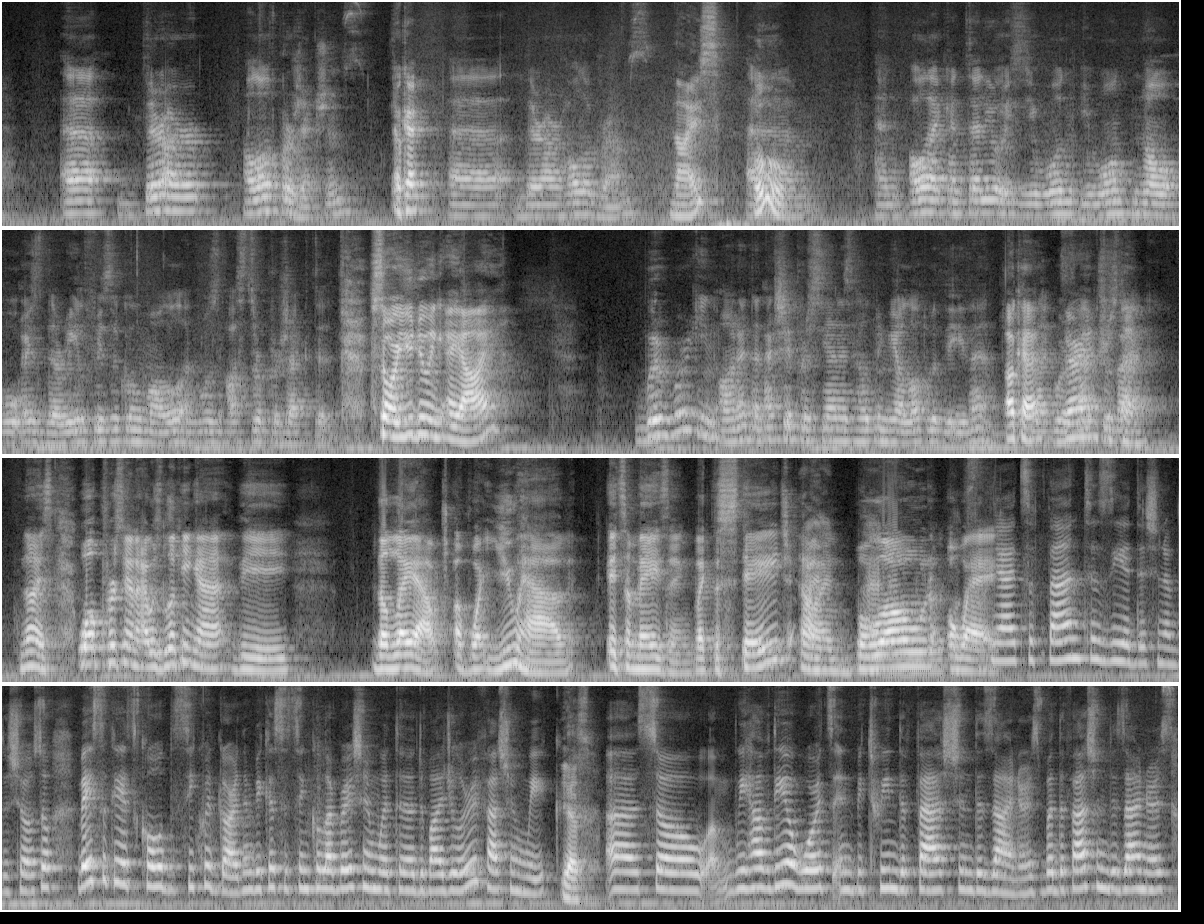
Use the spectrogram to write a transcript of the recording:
Uh, there are a lot of projections. okay. Uh, there are holograms. Nice. Ooh. Um, and all I can tell you is you won't you won't know who is the real physical model and who's astro projected. So are you doing AI? We're working on it, and actually, Persiana is helping me a lot with the event. Okay. Like, we're Very back to interesting. back. Nice. Well, Persiana, I was looking at the the layout of what you have. It's amazing. Like the stage, Oh, I- I I'm blown really away. Yeah, it's a fantasy edition of the show. So basically, it's called the Secret Garden because it's in collaboration with uh, Dubai Jewelry Fashion Week. Yes. Uh, so um, we have the awards in between the fashion designers, but the fashion designers.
